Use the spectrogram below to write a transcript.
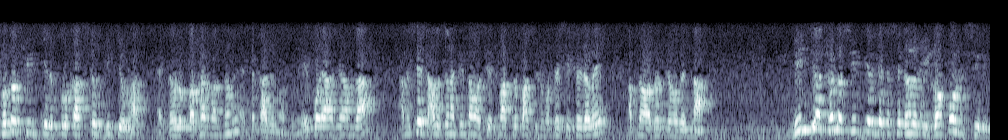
ছোট শিল্পের প্রকাশ্য দ্বিতীয় ভাগ। একটা হলো কথার মাধ্যমে, একটা কাজের মাধ্যমে। এরপরে আগে আমরা, আমি শেষ আলোচনা, কিন্তু আমার শেষ মাত্র পাঁচ দিনের মধ্যে শেষ হয়ে যাবে। আপনার অধৈর্য হবেন না। দ্বিতীয় ছোট শিল্পের যেটা, সেটা হলো কি? গোপন শিল্প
